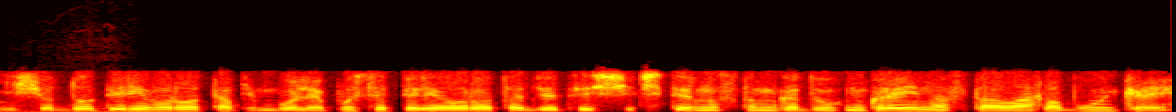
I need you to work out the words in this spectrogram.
еще до переворота, тем более после переворота в 2014 году, Украина стала побойкой,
